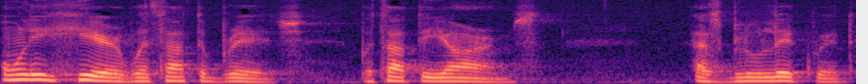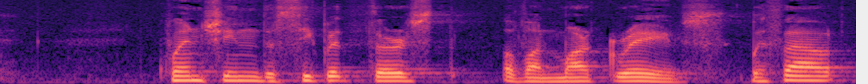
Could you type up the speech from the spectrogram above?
only here without the bridge, without the arms, as blue liquid, quenching the secret thirst of unmarked graves, without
